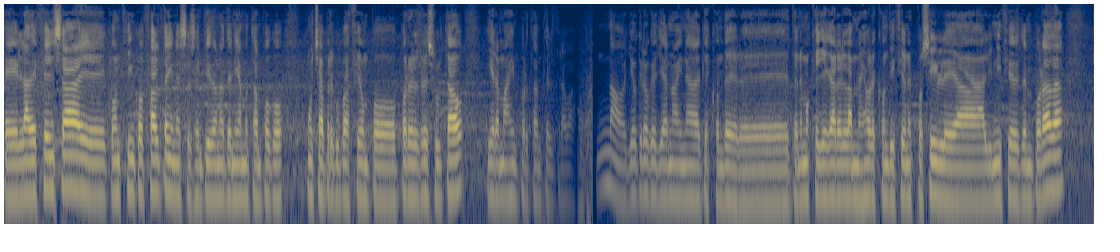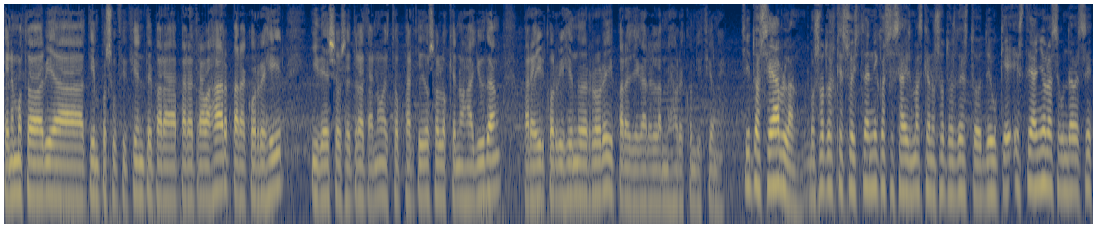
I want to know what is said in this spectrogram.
la defensa eh, con cinco faltas y en ese sentido no teníamos tampoco mucha preocupación por, el resultado y era más importante el trabajo. No, yo creo que ya no hay nada que esconder. Eh, tenemos que llegar en las mejores condiciones posibles al inicio de temporada. Tenemos todavía tiempo suficiente para, trabajar, para corregir y de eso se trata. ¿no? Estos partidos son los que nos ayudan para ir corrigiendo errores y para llegar en las mejores condiciones. Chito, se habla, vosotros que sois técnicos y sabéis más que nosotros de esto, de que este año la segunda vez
